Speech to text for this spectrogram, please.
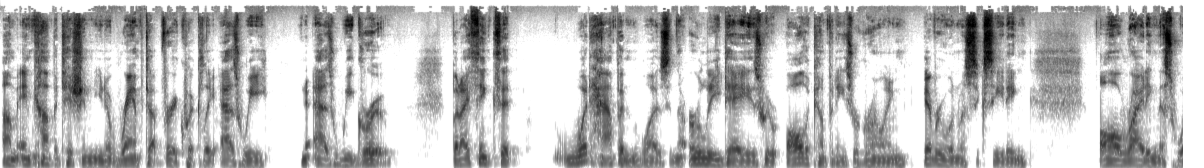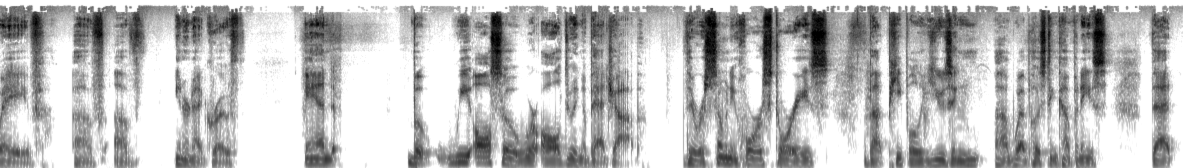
um, and competition, you know, ramped up very quickly as we, you know, as we grew. But I think that what happened was in the early days, we were all the companies were growing, everyone was succeeding, all riding this wave of of internet growth, and but we also were all doing a bad job. There were so many horror stories about people using uh, web hosting companies that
